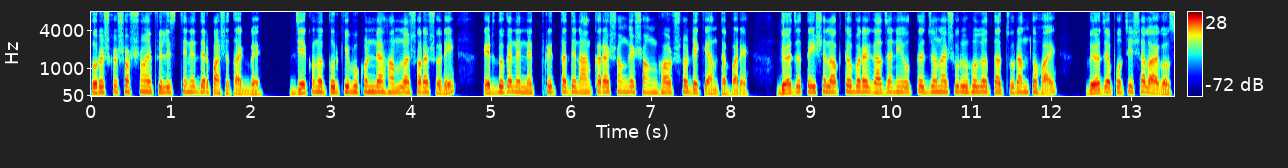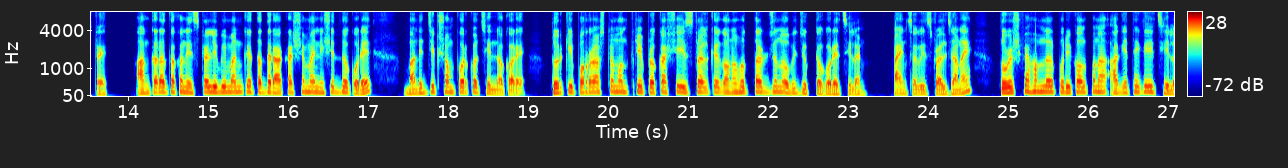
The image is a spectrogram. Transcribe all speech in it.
তুরস্ক সবসময় ফিলিস্তিনিদের পাশে থাকবে। যে কোনো তুর্কি ভূখণ্ডে হামলা সরাসরি এরদোগানের নেতৃত্বাধীন আঙ্কারার সঙ্গে সংঘর্ষ ডেকে আনতে পারে। দুই হাজার সালে অক্টোবরে গাজা নিয়ে উত্তেজনা শুরু হলো তা চূড়ান্ত হয় দুই হাজার পঁচিশ সালে আগস্টে। আঙ্কারা তখন ইসরায়েলি বিমানকে তাদের আকাশসীমায় নিষিদ্ধ করে বাণিজ্যিক সম্পর্ক ছিন্ন করে। তুর্কি পররাষ্ট্রমন্ত্রী প্রকাশ্যে ইসরায়েলকে গণহত্যার জন্য অভিযুক্ত করেছিলেন। টাইমস অফ ইসরায়েল জানায়, তুরস্ক হামলার পরিকল্পনা আগে থেকেই ছিল,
